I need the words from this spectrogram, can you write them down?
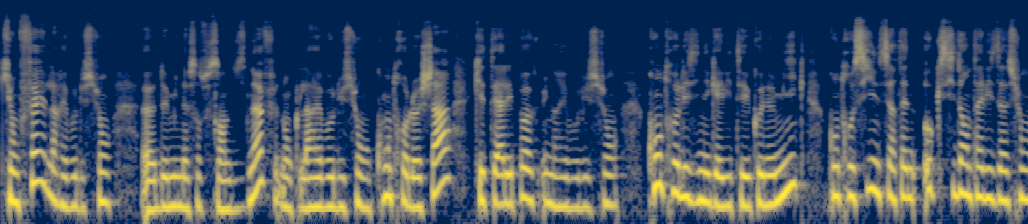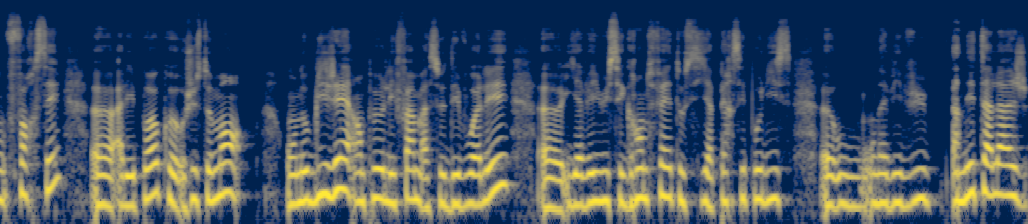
qui ont fait la révolution de 1979, donc la révolution contre le chat, qui était à l'époque une révolution contre les inégalités économiques, contre aussi une certaine occidentalisation forcée à l'époque, justement on obligeait un peu les femmes à se dévoiler. Il y avait eu ces grandes fêtes aussi à Persépolis où on avait vu un étalage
